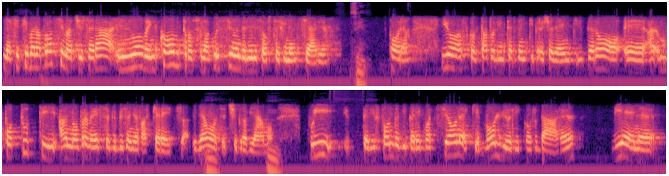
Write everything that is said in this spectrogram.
La settimana prossima ci sarà il nuovo incontro sulla questione delle risorse finanziarie. Sì. Ora, io ho ascoltato gli interventi precedenti, però eh, un po' tutti hanno premesso che bisogna far chiarezza. Vediamo mm. se ci proviamo. Mm. Qui per il fondo di perequazione, che voglio ricordare, viene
